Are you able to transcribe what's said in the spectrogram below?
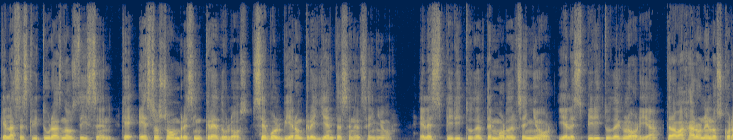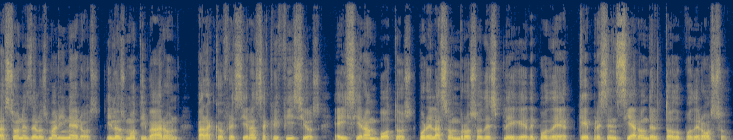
que las escrituras nos dicen que esos hombres incrédulos se volvieron creyentes en el Señor el espíritu del temor del Señor y el espíritu de gloria trabajaron en los corazones de los marineros y los motivaron para que ofrecieran sacrificios e hicieran votos por el asombroso despliegue de poder que presenciaron del Todopoderoso.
